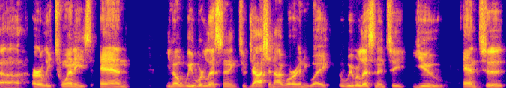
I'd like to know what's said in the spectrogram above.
uh, early 20s and you know we were listening to Josh and I were anyway we were listening to you and to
